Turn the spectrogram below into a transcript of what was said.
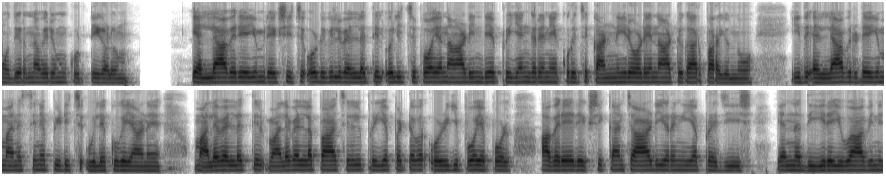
മുതിർന്നവരും കുട്ടികളും. എല്ലാവരെയും രക്ഷിച്ച് ഒടുവിൽ വെള്ളത്തിൽ ഒലിച്ചു പോയ നാടിന്റെ പ്രിയങ്കരനെക്കുറിച്ച് കണ്ണീരോടെ നാട്ടുകാർ പറയുന്നു. ഇത് എല്ലാവരുടെയും മനസ്സിനെ പിടിച്ച് ഉലക്കുകയാണ് മലവെള്ളത്തിൽ മലവെള്ളപ്പാച്ചിലിൽ പ്രിയപ്പെട്ടവർ ഒഴുകിപ്പോയപ്പോൾ അവരെ രക്ഷിക്കാൻ ചാടിയിറങ്ങിയ പ്രജീഷ് എന്ന ധീര യുവാവിന്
